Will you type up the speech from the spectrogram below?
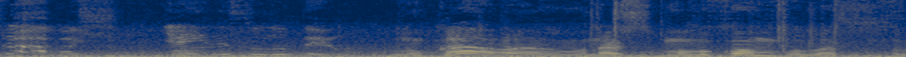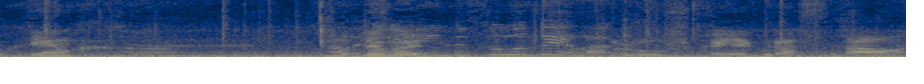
Кава, я її не солодила. Ну кава, вона ж з молоком була, з сухим. Ну Але ж я диви, її не солодила. кружка яка стала.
